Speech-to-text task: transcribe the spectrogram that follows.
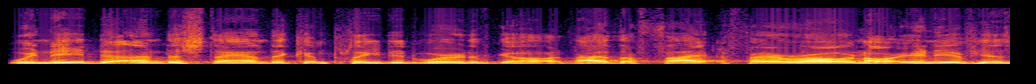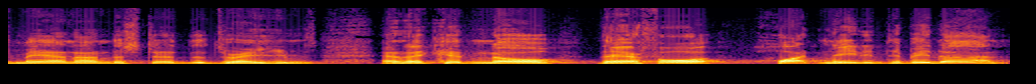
we need to understand the completed Word of God. Neither Pharaoh nor any of his men understood the dreams, and they couldn't know, therefore, what needed to be done.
